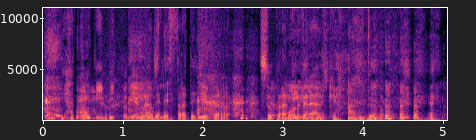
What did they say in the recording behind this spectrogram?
È un piatto tipico di agosto. Una delle strategie per sopravvivere al caldo.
